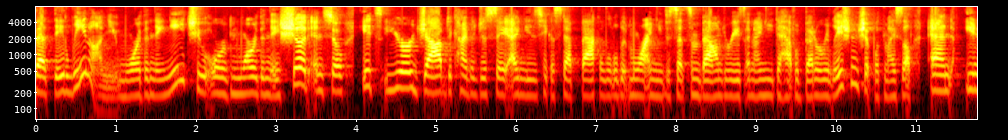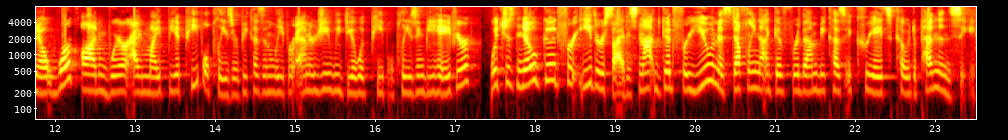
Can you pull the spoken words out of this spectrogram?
that they lean on you more than they need to or more than they should. And so it's your job to kind of just say, I need to take a step back a little bit more. I need to set some boundaries and I need to have a better relationship with myself and, you know, work on where I might be a people pleaser because in Libra energy, we deal with people pleasing behavior which is no good for either side. It's not good for you and it's definitely not good for them because it creates codependency.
